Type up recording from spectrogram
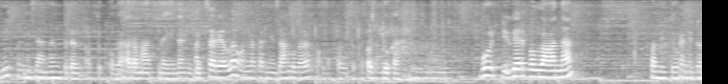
ди пармезанын бирен отуп бола ароматнайынан Моцарелла, онна пармезан. Бу үгер боллагана помидор Помидор.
